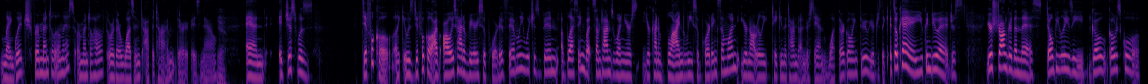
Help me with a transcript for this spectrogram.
language for mental illness or mental health, or there wasn't at the time. There is now, Yeah. and it just was difficult. Like it was difficult. I've always had a very supportive family, which has been a blessing. But sometimes when you're you're kind of blindly supporting someone, you're not really taking the time to understand what they're going through. You're just like, it's okay, you can do it. Just you're stronger than this. Don't be lazy. Go go to school.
